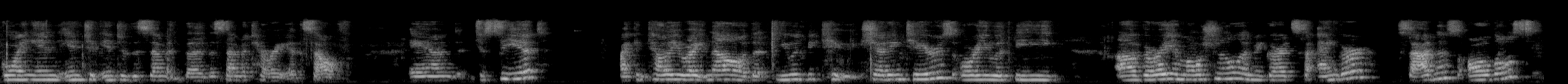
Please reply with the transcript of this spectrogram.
going in, into, into the cemetery, the, the cemetery itself. And to see it, I can tell you right now that you would be shedding tears or you would be uh, very emotional in regards to anger, sadness, all those.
